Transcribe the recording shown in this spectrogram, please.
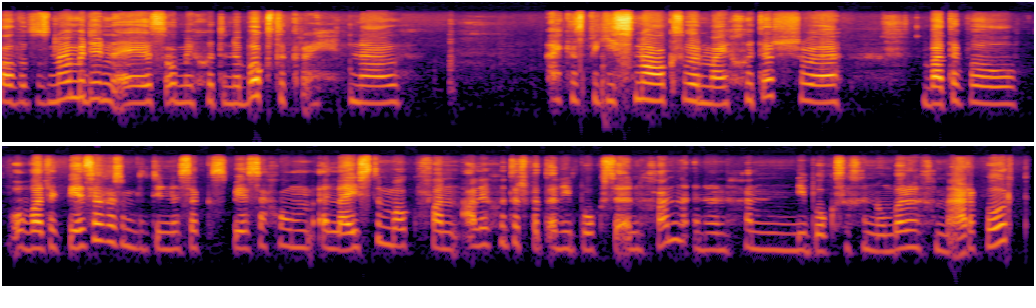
Al wat ons nou moet doen is om die goed in 'n boks te kry. Nou ek is bietjie snaaks oor my goeder, so wat ek wil of wat ek besig is om te doen is ek is besig om 'n lys te maak van al die goeders wat in die bokse ingaan en dan gaan die bokse genommer en gemerk word.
